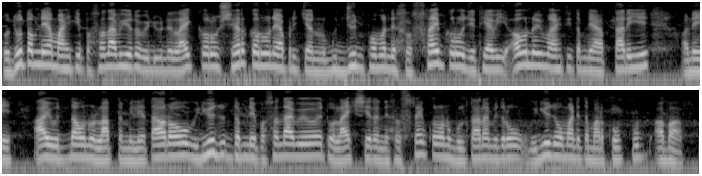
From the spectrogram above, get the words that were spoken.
તો જો તમને આ માહિતી પસંદ આવી હોય તો વિડીયોને લાઇક કરો, શેર કરો અને આપણી ચેનલ ગુજ્જુ ઇન્ફોર્મને સબસ્ક્રાઇબ કરો, જેથી આવી અવનવી માહિતી તમને આપતા રહીએ અને આ યોજનાઓનો લાભ તમે લેતા રહો. વીડિયો જો તમને પસંદ આવ્યો હોય તો લાઇક શેર અને સબસ્ક્રાઇબ કરવાનું ભૂલતા ના મિત્રો. વીડિયો જોવા માટે તમારો ખૂબ ખૂબ આભાર.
